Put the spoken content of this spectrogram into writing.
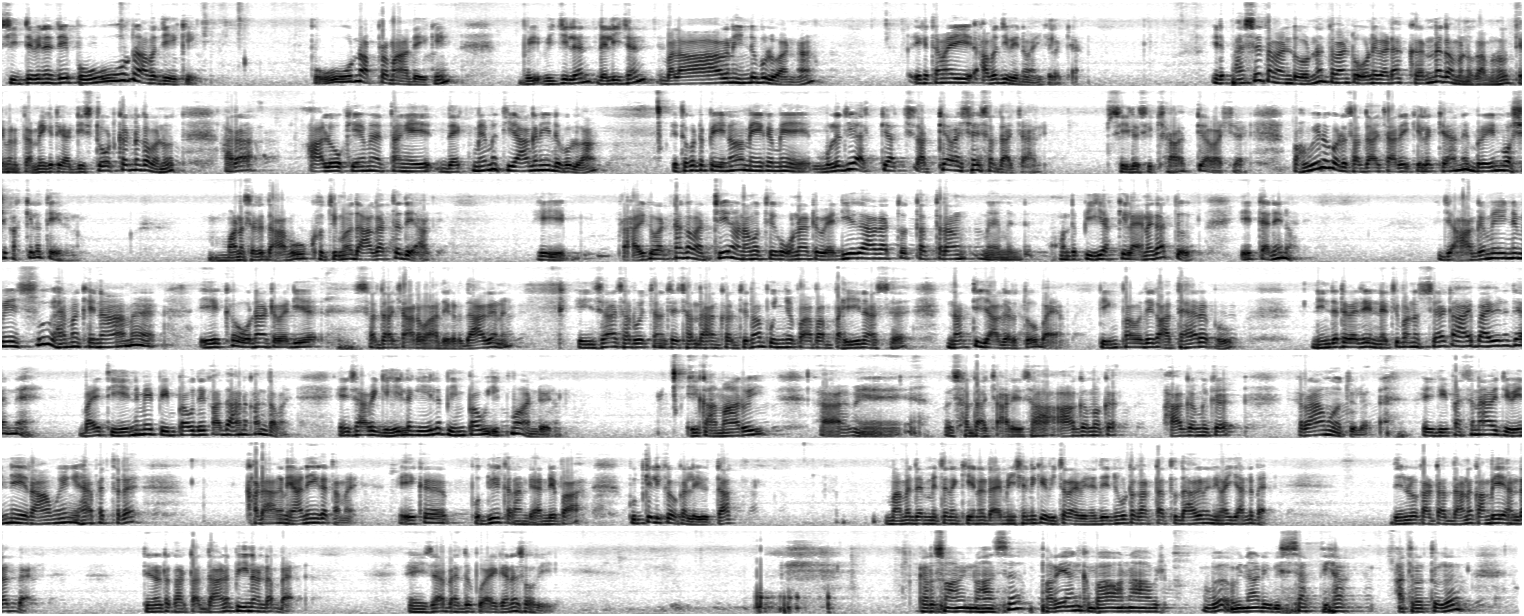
සිද්ධ වෙන දේ පූර්ණ අවධියකින් පූර්ණ අප්‍රමාදයකින් විජිලන්ට් ඩෙලිජන්ට් බලාගෙන ඉන්න පුළුවන් නම් ඒක තමයි අවදි වෙනවයි කියලා කියන්නේ. ඊට පස්සේ Tamanට ඕන Tamanට ඕනේ වැඩක් කරන ගමන ගමනොත් එහෙම නැත්නම් මේක ටිකක් ඩිස්ටෝට් කරන ගමනොත් අර ආලෝකයේම නැත්නම් ඒ දැක්මෙම තියාගෙන ඉන්න පුළුවන්. එතකොට පේනවා මේක මේ මුලදී අත්‍යවශ්‍යයි සදාචාරය. සීල ශික්ෂා අත්‍යවශ්‍යයි. පහුවෙනකොට සදාචාරය කියලා කියන්නේ බ්‍රේන් වොෂ් එකක් කියලා තේරෙනවා. මනසට දාපු કૃතිම දාගත්ත දෙයක්. ඒ ප්‍රායෝගික වටිනාකමක් තියෙනවා. නමුත් ඒක ඕනකට වැඩි දාගත්තොත් අතරම් හොඳ පීයක් කියලා එනගත්තොත් ඒ තැනෙනවා. ජාගමේ ඉන්න මිනිස්සු හැම කෙනාම ඒක ඕනකට වැඩිය සදාචාරවාදයකට දාගෙන ඒ නිසා සරුවචනසේ සඳහන් කර තියෙනවා පුඤ්ඤ පාපම් පහීනස නත්ති జాగරතෝ බය. පින්පව දෙක අතහැරපු නින්දට වැටෙන්නේ නැති මනුස්සයට ආයෙ බය වෙන දෙයක් නැහැ. බය තියෙන්නේ මේ පින්පව දෙක අදහනකන් තමයි. ඒ නිසා අපි ගිහිල්ලා ගිහිල්ලා පින්පව ඉක්මවන්න වෙනවා. ඒක අමාරුයි මේ සදාචාරය සහ ආගමක ආගමික රාමුව තුල. ඒ විපස්සනා වෙදි වෙන්නේ ඒ රාමුවෙන් එහා පැත්තට කඩාගෙන යන්නේක තමයි. ඒක පොදුවේ කරන්න යන්න එපා. පුද්ගලිකව කළ යුත්තක්. මම දැන් මෙතන කියන ඩයිමන්ෂන් එකේ විතරයි වෙන්නේ. දෙන්නෙකුට කට්ටත් දාගෙන නිවන් යන්න බෑ. දෙන්නෙකුට කට්ටක් දාන කඹේ යන්නත් බෑ. දෙන්නට කට්ටක් දාන පීනන්නත් බෑ. ඒ නිසා බඳපු අය ගැන සෝරි. ගරු ස්වාමීන් වහන්සේ පරයන්ක භාවනාව විනාඩි 20ක් 30ක් අතර තුල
